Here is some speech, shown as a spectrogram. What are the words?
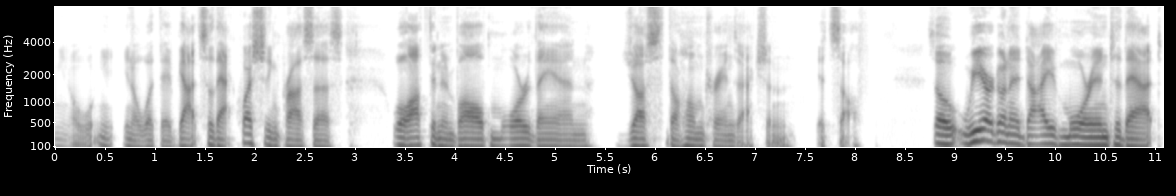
you know, you know, what they've got. So that questioning process will often involve more than just the home transaction itself. So we are going to dive more into that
